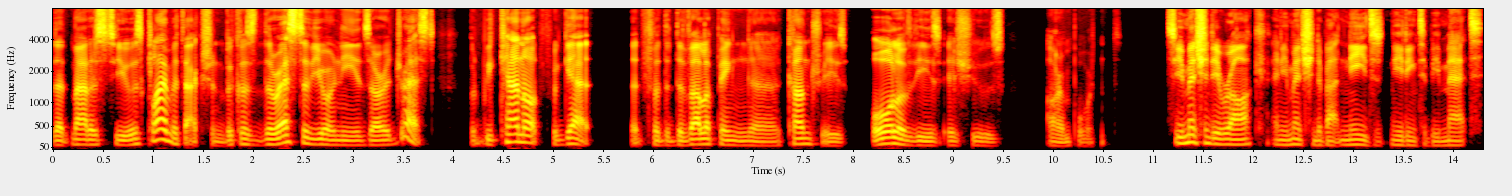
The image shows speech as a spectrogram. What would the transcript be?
that matters to you is climate action because the rest of your needs are addressed. But we cannot forget that for the developing uh, countries, all of these issues are important. So you mentioned Iraq, and you mentioned about needs needing to be met,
